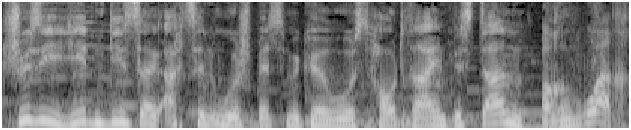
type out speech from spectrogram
Tschüssi, jeden Dienstag 18 Uhr Spätzle mit Currywurst. Haut rein, bis dann. Au revoir.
